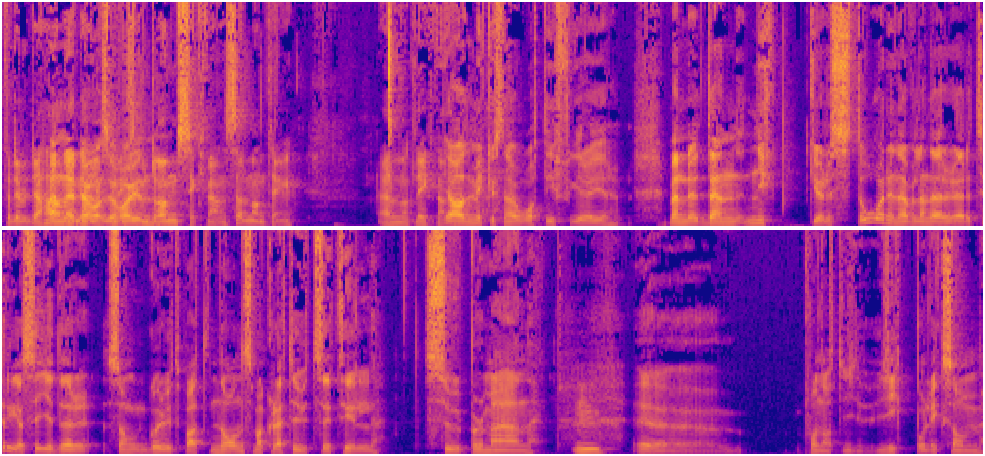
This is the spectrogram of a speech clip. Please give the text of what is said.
för det, det här Men, var eh, liksom, det var ju liksom en en- drömsekvens eller någonting. Eller något liknande. Ja, mycket sådana här what if-grejer. Men den nyckelstoryn är väl den där, är det tre sidor som går ut på att någon som har klätt ut sig till Superman Mm. eh, på något jippo liksom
